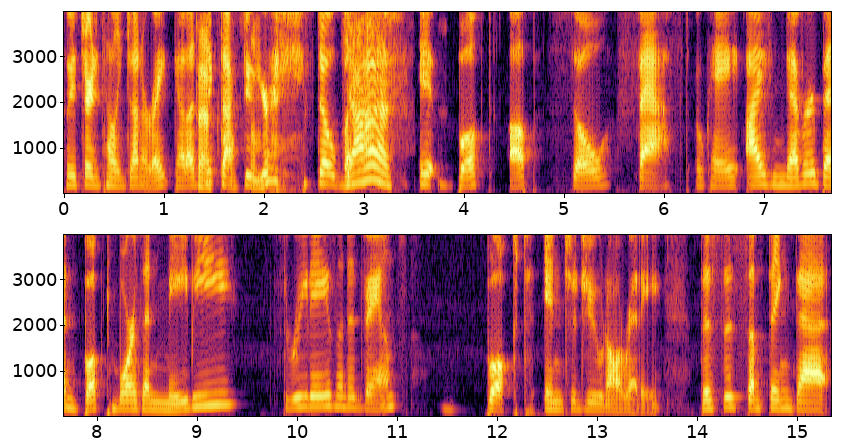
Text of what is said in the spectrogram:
So I started telling Jenna, right? Get on That's TikTok, awesome. do your readings. No, but yes. it booked up so fast. Okay. I've never been booked more than maybe three days in advance, booked into June already. This is something that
